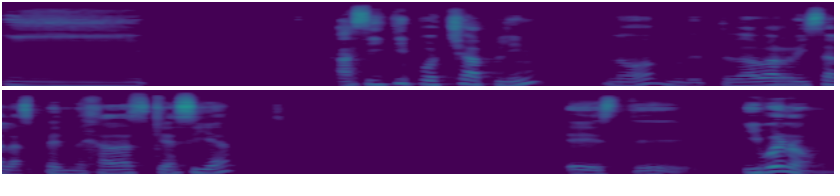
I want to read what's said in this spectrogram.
y así tipo Chaplin, ¿no? Donde te daba risa las pendejadas que hacía. Este, y bueno,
